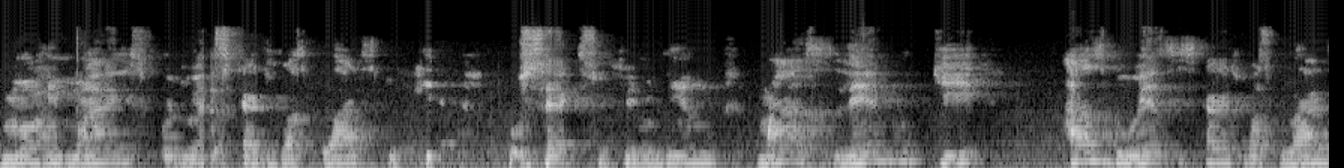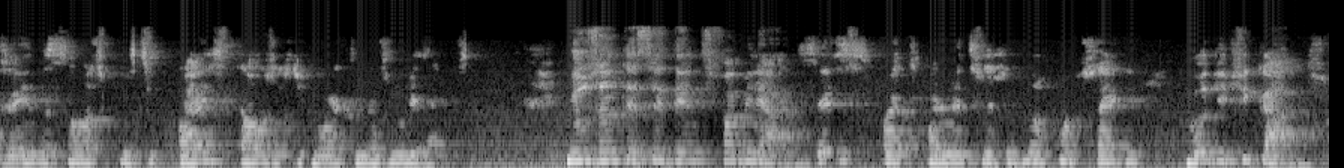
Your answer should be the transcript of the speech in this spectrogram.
morre mais por doenças cardiovasculares do que o sexo feminino, mas lembro que as doenças cardiovasculares ainda são as principais causas de morte nas mulheres. E os antecedentes familiares, esses praticamente a gente não consegue modificá-los.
